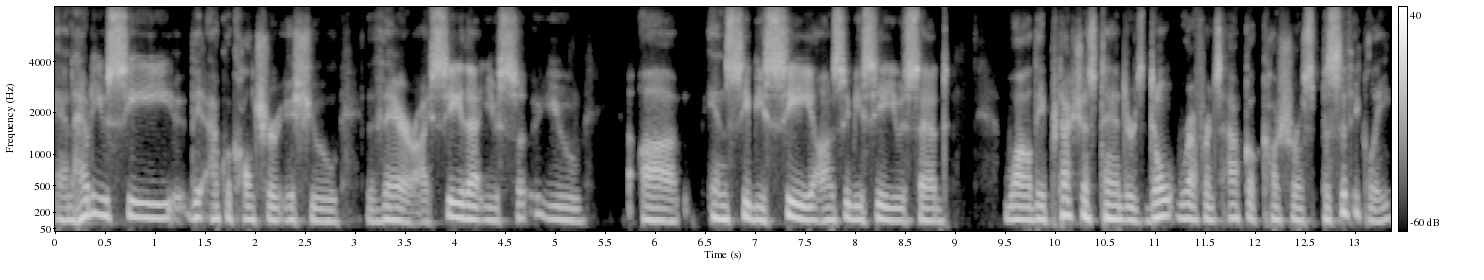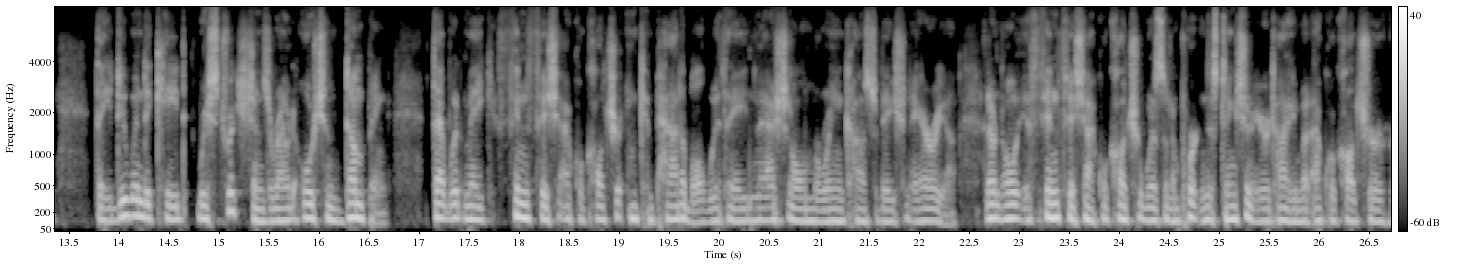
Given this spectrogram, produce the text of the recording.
and how do you see the aquaculture issue there? I see that you you uh, in CBC on CBC you said while the protection standards don't reference aquaculture specifically, they do indicate restrictions around ocean dumping that would make finfish aquaculture incompatible with a national marine conservation area. I don't know if finfish aquaculture was an important distinction or you're talking about aquaculture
